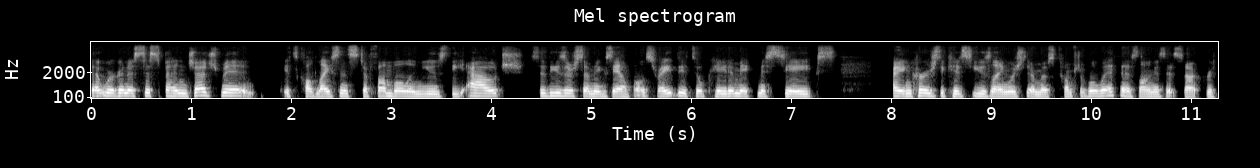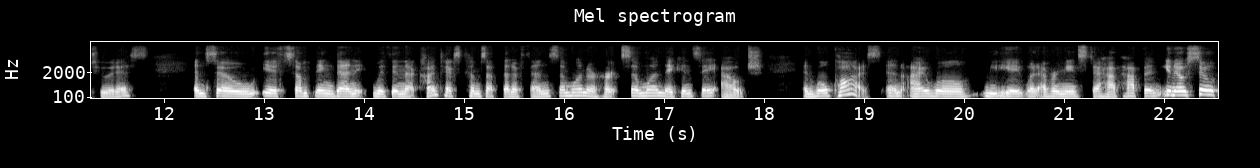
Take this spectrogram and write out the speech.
that we're going to suspend judgment it's called license to fumble and use the ouch. So these are some examples, right? It's okay to make mistakes. I encourage the kids to use language they're most comfortable with as long as it's not gratuitous. And so if something then within that context comes up that offends someone or hurts someone, they can say ouch and we'll pause and I will mediate whatever needs to have happen. You know, so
